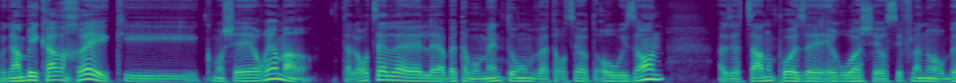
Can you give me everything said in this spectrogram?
וגם בעיקר אחרי, כי כמו שאורי אמר, אתה לא רוצה לאבד את המומנטום ואתה רוצה להיות always on, אז יצרנו פה איזה אירוע שהוסיף לנו הרבה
